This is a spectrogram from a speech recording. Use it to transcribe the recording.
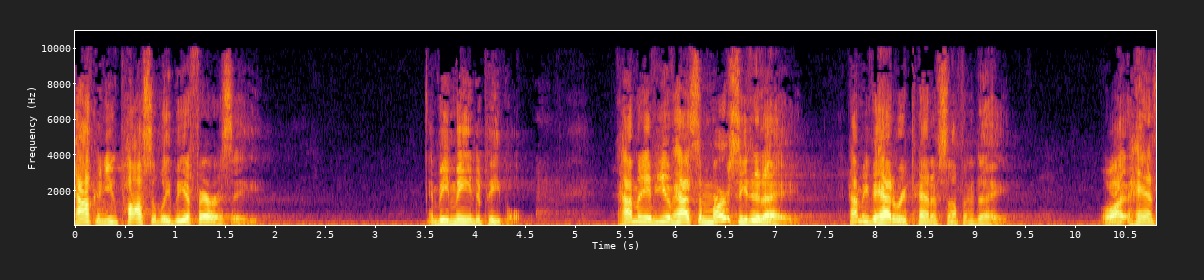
how can you possibly be a Pharisee and be mean to people? How many of you have had some mercy today? How many of you had to repent of something today? Oh, hands.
